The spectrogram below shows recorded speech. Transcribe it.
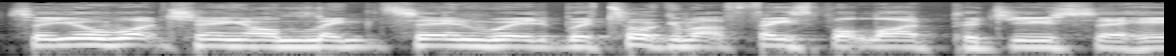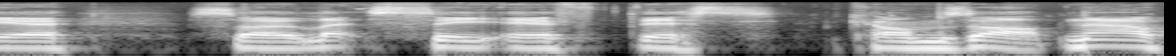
So you're watching on LinkedIn. We're, we're talking about Facebook Live Producer here. So let's see if this comes up. Now,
